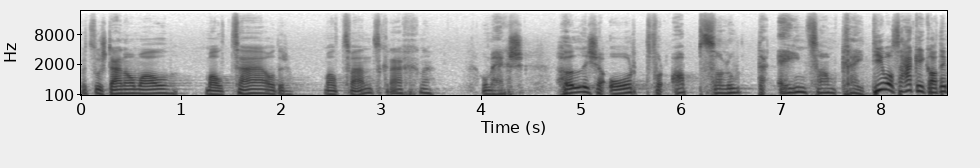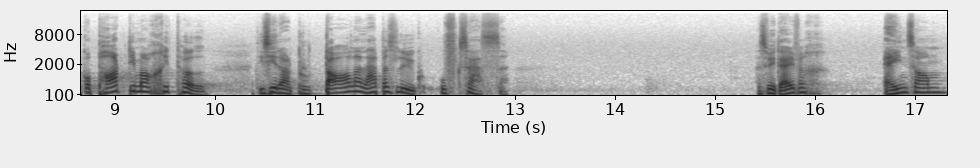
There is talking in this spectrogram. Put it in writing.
Jetzt tust du dann noch mal, mal 10 oder mal 20 rechnen und merkst, Hölle ist ein Ort von absoluter Einsamkeit. Die, die sagen, ich gehe Party machen in die Hölle, die sind an brutalen Lebenslüge aufgesessen. Es wird einfach einsam,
